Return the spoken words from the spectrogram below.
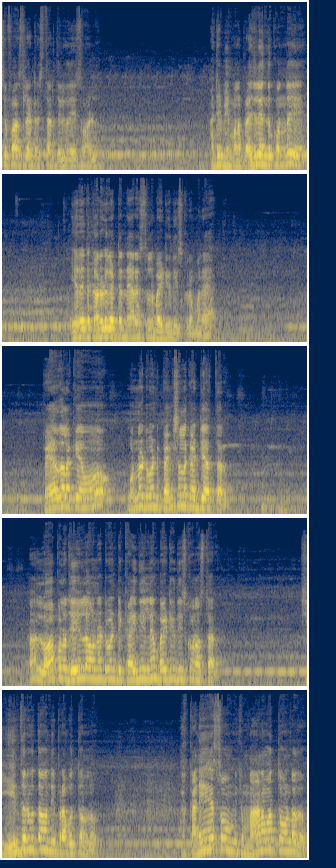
సిఫార్సు లెటర్ ఇస్తారు తెలుగుదేశం వాళ్ళు? అంటే మిమ్మల్ని ప్రజలు ఎందుకు ఉంది ఏదైతే కరుడు కట్టిన నేరస్తులను బయటకు తీసుకురమ్మనే? పేదలకేమో ఉన్నటువంటి పెన్షన్లు కట్ చేస్తారు. లోపల జైల్లో ఉన్నటువంటి ఖైదీలనేమో బయటికి తీసుకొని వస్తారు. ఏం జరుగుతూ ఉంది ఈ ప్రభుత్వంలో? కనీసం మీకు మానవత్వం ఉండదు.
